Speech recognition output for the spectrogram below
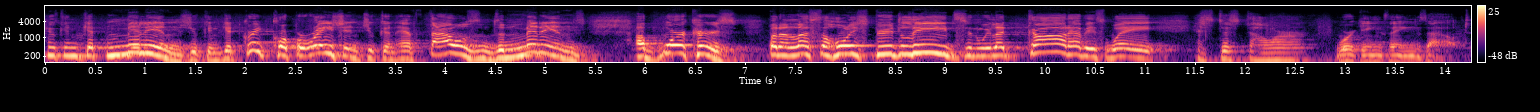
You can get millions, you can get great corporations, you can have thousands and millions of workers, but unless the Holy Spirit leads and we let God have His way, it's just our working things out.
